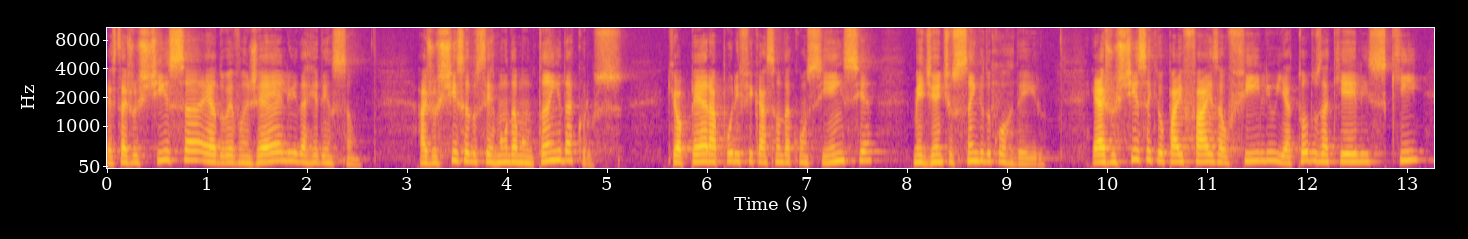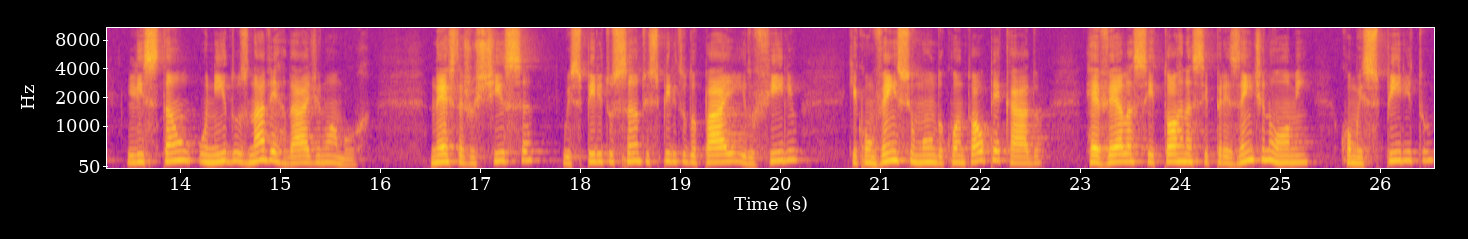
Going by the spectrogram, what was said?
Esta justiça é a do Evangelho e da redenção a justiça do sermão da montanha e da cruz, que opera a purificação da consciência mediante o sangue do Cordeiro. É a justiça que o Pai faz ao Filho e a todos aqueles que lhe estão unidos na verdade e no amor. Nesta justiça, o Espírito Santo, Espírito do Pai e do Filho, que convence o mundo quanto ao pecado, revela-se e torna-se presente no homem como espírito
